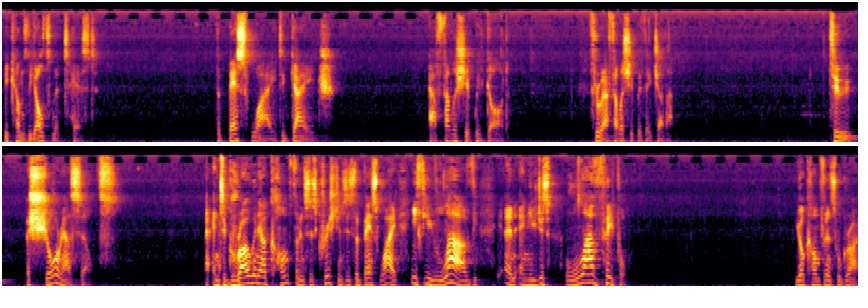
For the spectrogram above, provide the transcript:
becomes the ultimate test the best way to gauge our fellowship with God through our fellowship with each other. To assure ourselves and to grow in our confidence as Christians is the best way. If you love and, and you just love people, your confidence will grow.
